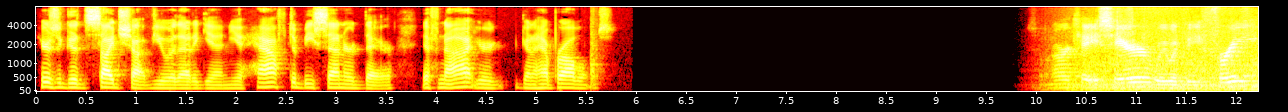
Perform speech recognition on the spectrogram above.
Here's a good side shot view of that again. You have to be centered there. If not, you're going to have problems. In our case here, we would be free.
